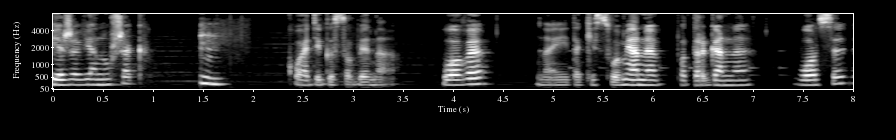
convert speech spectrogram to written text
Bierze wianuszek, kładzie go sobie na głowę, na jej takie słomiane, potargane włosy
